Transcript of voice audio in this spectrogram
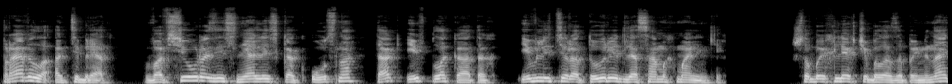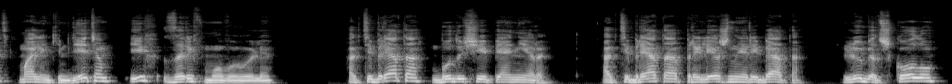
Правила «Октябрят» вовсю разъяснялись как устно, так и в плакатах и в литературе для самых маленьких. Чтобы их легче было запоминать, маленьким детям их зарифмовывали. Октябрята – будущие пионеры – Октябрята – прилежные ребята, любят школу,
